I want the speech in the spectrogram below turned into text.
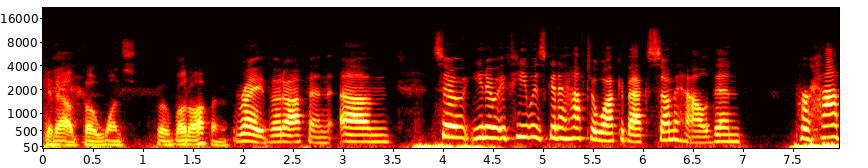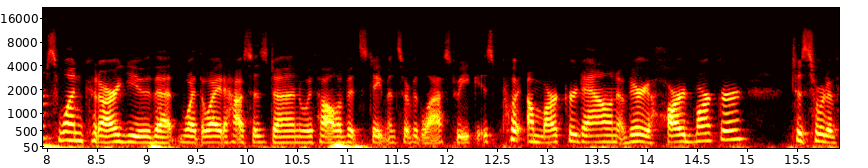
Get out, vote once, vote, vote often. right, vote often. Um, so, you know, if he was going to have to walk it back somehow, then perhaps one could argue that what the White House has done with all of its statements over the last week is put a marker down, a very hard marker, to sort of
